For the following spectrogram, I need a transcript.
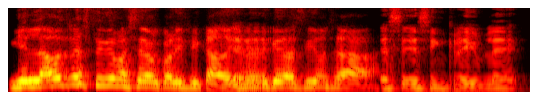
y en la otra estoy demasiado cualificado. Yo me Eh, quedo así, o sea. Es, es increíble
